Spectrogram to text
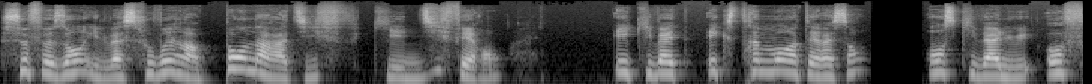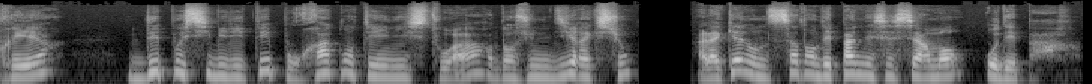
ce faisant, il va s'ouvrir un pan narratif qui est différent et qui va être extrêmement intéressant en ce qui va lui offrir des possibilités pour raconter une histoire dans une direction à laquelle on ne s'attendait pas nécessairement au départ.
